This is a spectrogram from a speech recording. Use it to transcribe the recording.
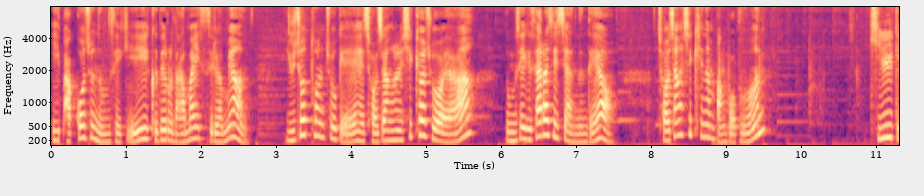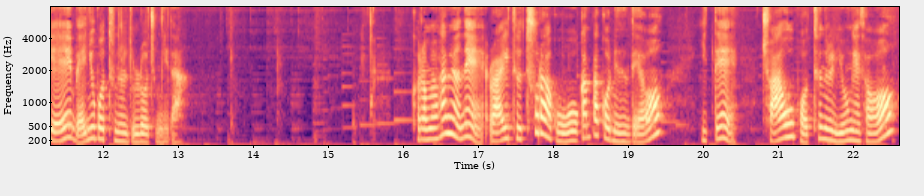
이 바꿔준 음색이 그대로 남아있으려면 user 톤 쪽에 저장을 시켜주어야 음색이 사라지지 않는데요. 저장시키는 방법은 길게 메뉴 버튼을 눌러줍니다. 그러면 화면에 write to라고 깜빡거리는데요. 이때 좌우 버튼을 이용해서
